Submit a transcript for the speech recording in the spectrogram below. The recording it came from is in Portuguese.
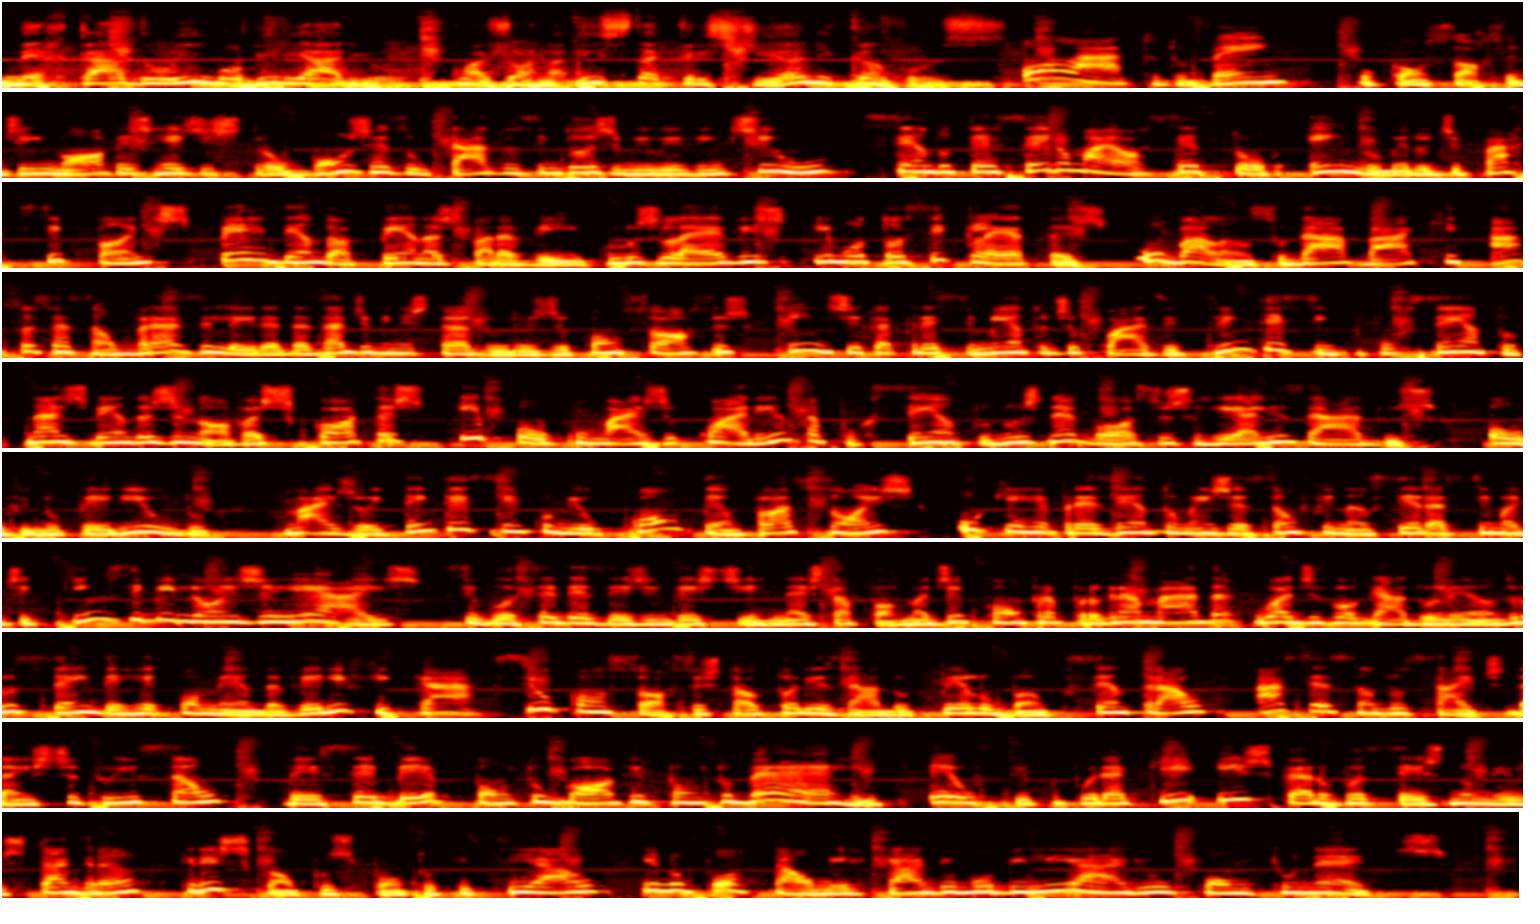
Mercado Imobiliário, com a jornalista Cristiane Campos. Olá, tudo bem? O consórcio de imóveis registrou bons resultados em 2021, sendo o terceiro maior setor em número de participantes, perdendo apenas para veículos leves e motocicletas. O balanço da ABAC, Associação Brasileira das Administradoras de Consórcios, indica crescimento de quase 35% nas vendas de novas cotas e pouco mais de 40% nos negócios realizados. Houve no período mais de 85 mil contemplações, o que representa uma injeção financeira acima de 15 bilhões de reais. Se você deseja investir nesta forma de compra programada, o advogado Leandro Sender recomenda verificar se o consórcio está autorizado pelo Banco Central, acessando o site da instituição bcb.gov.br. Eu fico por aqui e espero vocês no meu Instagram, criscampos.oficial e no portal mercadoimobiliário.net.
